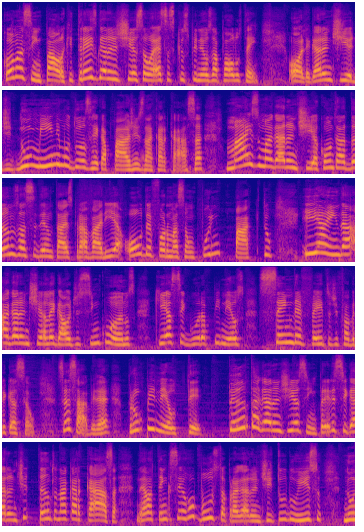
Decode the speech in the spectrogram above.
Como assim, Paula? Que três garantias são essas que os pneus Apollo têm? Olha, garantia de no mínimo duas recapagens na carcaça, mais uma garantia contra danos acidentais para avaria ou deformação por impacto e ainda a garantia legal de cinco anos que assegura pneus sem defeito de fabricação. Você sabe, né? Para um pneu ter tanta garantia assim, para ele se garantir tanto na carcaça, né? Ela tem que ser robusta para garantir tudo isso no,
